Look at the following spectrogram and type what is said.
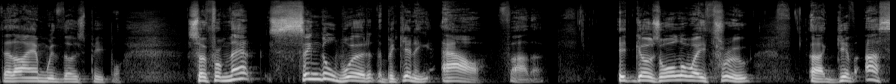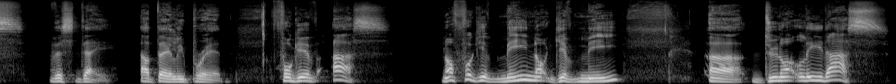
that I am with those people. So from that single word at the beginning, our Father, it goes all the way through uh, give us this day our daily bread. Forgive us. Not forgive me, not give me. Uh, do not lead us.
